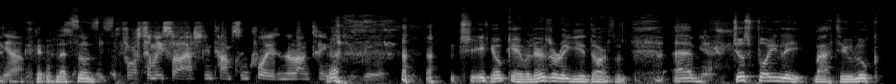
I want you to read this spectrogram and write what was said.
Yeah. Okay. Well, that sounds. It's the first time I saw Ashling Thompson quiet in a long time. Gee, okay. Well, there's a ringing endorsement. Um, yeah. Just finally, Matthew. Look,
